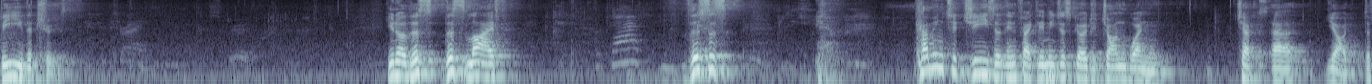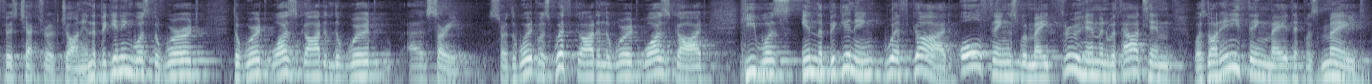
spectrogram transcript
be the truth. You know, this, this life, this is coming to Jesus. In fact, let me just go to John 1, chapter, uh, yeah, the first chapter of John. In the beginning was the Word, the Word was God, and the Word, uh, sorry, sorry, the Word was with God, and the Word was God. He was in the beginning with God. All things were made through him, and without him was not anything made that was made.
